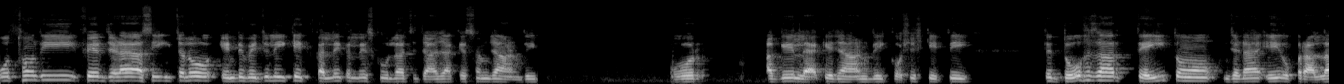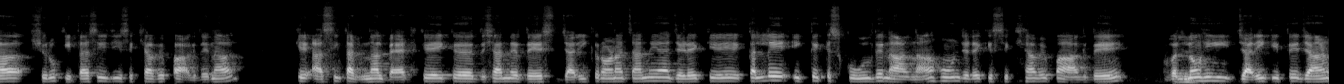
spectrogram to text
ਉੱਥੋਂ ਦੀ ਫਿਰ ਜਿਹੜਾ ਅਸੀਂ ਚਲੋ ਇੰਡੀਵਿਜੂਅਲੀ ਕਿ ਇਕੱਲੇ ਇਕੱਲੇ ਸਕੂਲਾਂ 'ਚ ਜਾ ਜਾ ਕੇ ਸਮਝਾਉਣ ਦੀ ਹੋਰ ਅੱਗੇ ਲੈ ਕੇ ਜਾਣ ਦੀ ਕੋਸ਼ਿਸ਼ ਕੀਤੀ। ਤੇ 2023 ਤੋਂ ਜਿਹੜਾ ਇਹ ਉਪਰਾਲਾ ਸ਼ੁਰੂ ਕੀਤਾ ਸੀ ਜੀ ਸਿੱਖਿਆ ਵਿਭਾਗ ਦੇ ਨਾਲ ਕਿ ਅਸੀਂ ਤੁਹਾਡੇ ਨਾਲ ਬੈਠ ਕੇ ਇੱਕ ਦਿਸ਼ਾ ਨਿਰਦੇਸ਼ ਜਾਰੀ ਕਰਾਉਣਾ ਚਾਹੁੰਦੇ ਆ ਜਿਹੜੇ ਕਿ ਇਕੱਲੇ ਇੱਕ ਇੱਕ ਸਕੂਲ ਦੇ ਨਾਲ ਨਾ ਹੋਣ ਜਿਹੜੇ ਕਿ ਸਿੱਖਿਆ ਵਿਭਾਗ ਦੇ ਵੱਲੋਂ ਹੀ ਜਾਰੀ ਕੀਤੇ ਜਾਣ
